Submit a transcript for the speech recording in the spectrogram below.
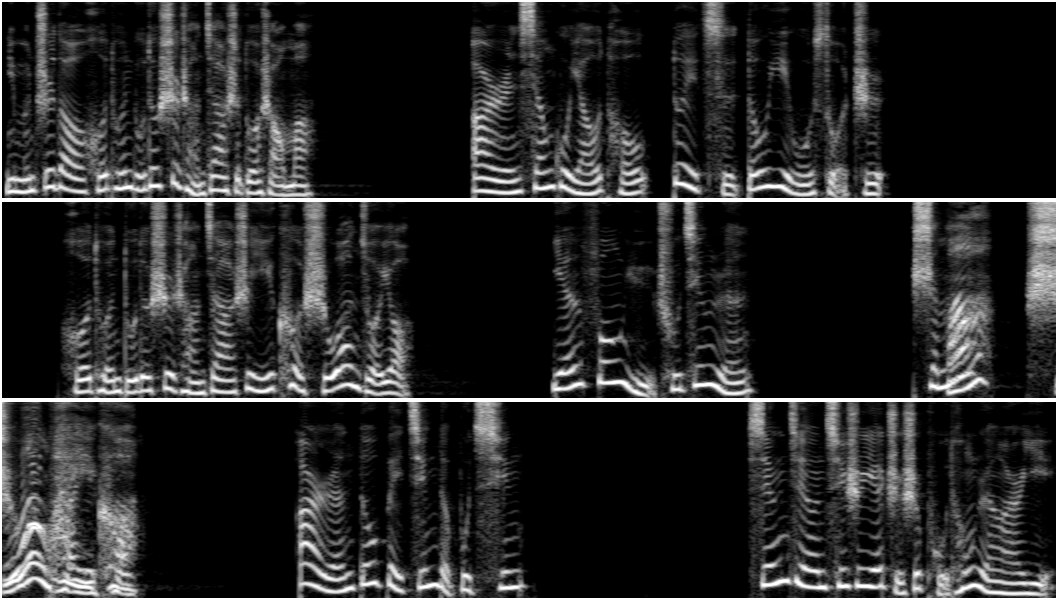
你们知道河豚毒的市场价是多少吗？”二人相顾摇头，对此都一无所知。河豚毒的市场价是一克十万左右，严峰语出惊人：“什么？十万块一克？”二人都被惊得不轻。刑警其实也只是普通人而已，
